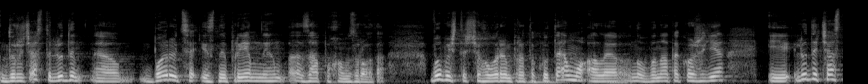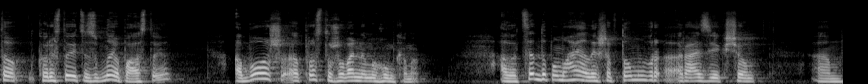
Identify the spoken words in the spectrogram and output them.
Дуже часто люди е, борються із неприємним е, запахом з рота. Вибачте, що говоримо про таку тему, але ну, вона також є. І люди часто користуються зубною пастою або ж е, просто жувальними гумками. Але це допомагає лише в тому разі, якщо ем,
